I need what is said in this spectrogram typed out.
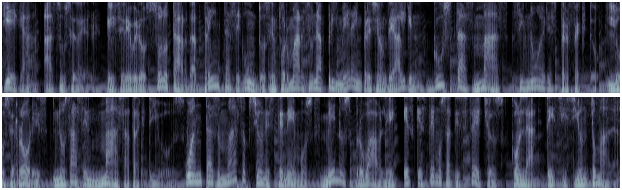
llega a suceder. El cerebro solo tarda 30 segundos en formarse una primera impresión de alguien. Gustas más si no eres perfecto. Los errores nos hacen más atractivos. Cuantas más opciones tenemos, menos probable es que estemos satisfechos con la decisión tomada.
